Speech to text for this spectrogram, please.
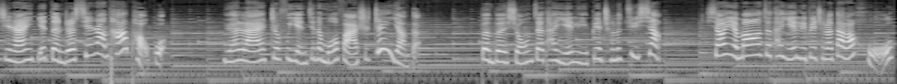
竟然也等着先让它跑过。原来这副眼镜的魔法是这样的：笨笨熊在他眼里变成了巨象，小野猫在他眼里变成了大老虎，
